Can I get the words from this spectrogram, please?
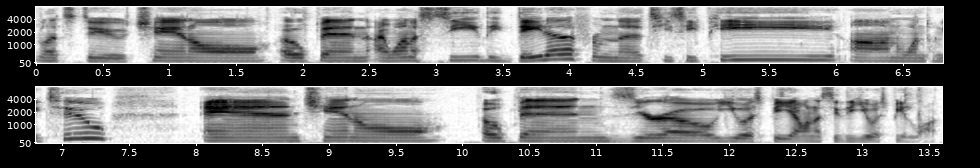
Let's do channel open. I want to see the data from the TCP on 122 and channel open zero USB. I want to see the USB log.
